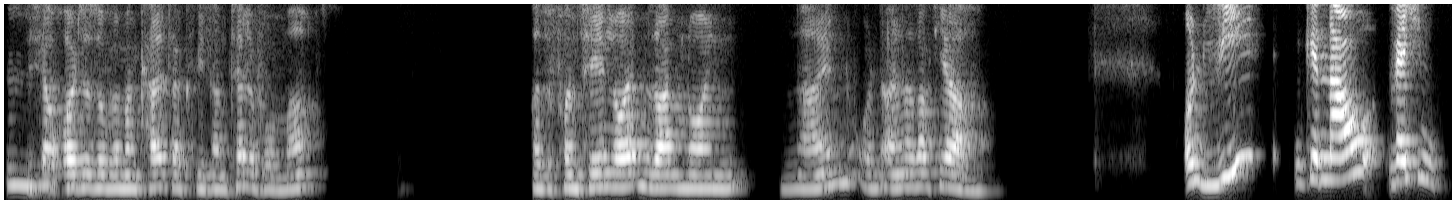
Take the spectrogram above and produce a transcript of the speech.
Mhm. Ist ja auch heute so, wenn man Kalterquise am Telefon macht. Also von zehn Leuten sagen neun Nein und einer sagt Ja. Und wie genau, welchen,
